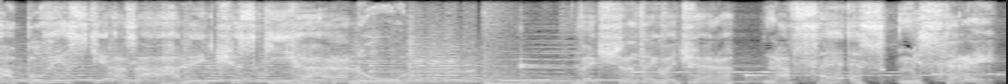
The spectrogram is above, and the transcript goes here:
a pověsti a záhady českých hradů. Ve čtvrtek večer na CS Mystery.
